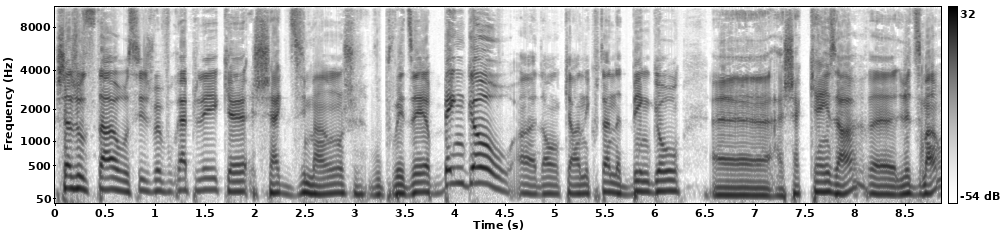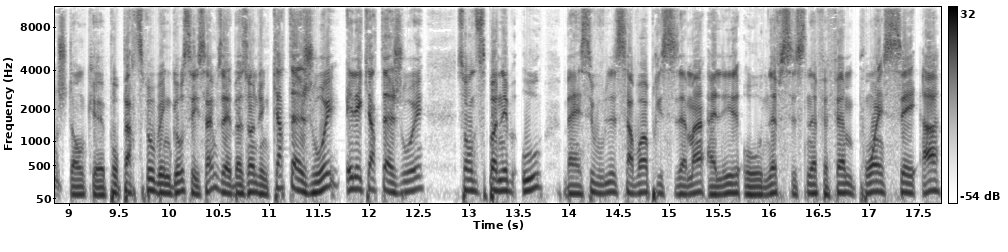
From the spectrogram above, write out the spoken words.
Chers auditeurs aussi, je veux vous rappeler que chaque dimanche, vous pouvez dire bingo. Ah, donc, en écoutant notre bingo euh, à chaque 15 heures euh, le dimanche. Donc, euh, pour participer au bingo, c'est simple. Vous avez besoin d'une carte à jouer. Et les cartes à jouer sont disponibles où? Ben, si vous voulez le savoir précisément, allez au 969fm.ca.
